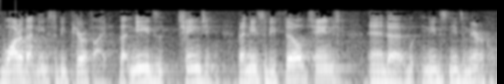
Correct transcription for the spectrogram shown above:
water that needs to be purified, that needs changing, that needs to be filled, changed, and uh, needs needs a miracle.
